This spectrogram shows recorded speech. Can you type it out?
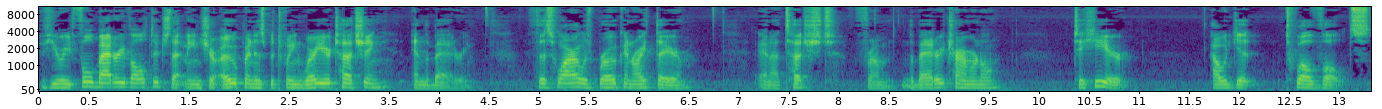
if you read full battery voltage that means your open is between where you're touching and the battery. If this wire was broken right there and I touched from the battery terminal to here, I would get 12 volts.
